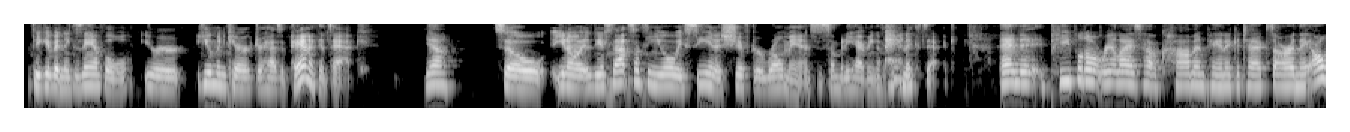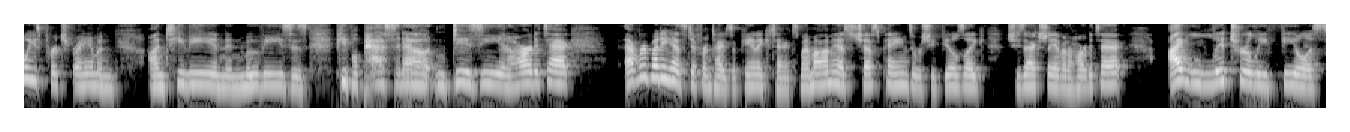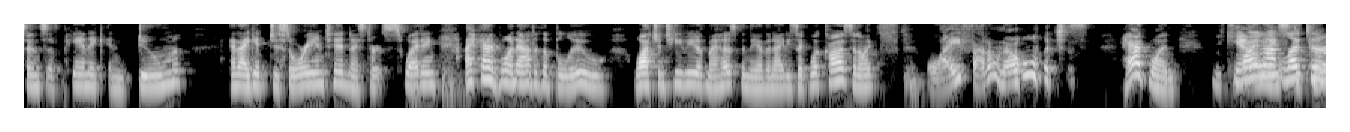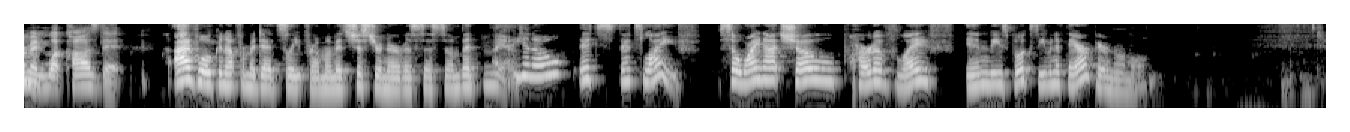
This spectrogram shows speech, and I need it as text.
to give an example, your human character has a panic attack. Yeah. So, you know, it's not something you always see in a shifter romance is somebody having a panic attack. And it, people don't realize how common panic attacks are, and they always portray them in, on TV and in movies as people passing out and dizzy and heart attack. Everybody has different types of panic attacks. My mom has chest pains where she feels like she's actually having a heart attack. I literally feel a sense of panic and doom and I get disoriented and I start sweating. I had one out of the blue watching TV with my husband the other night. He's like, "What caused it?" I'm like, "Life? I don't know. I just had one." You can't Why always not determine them, what caused it. I've woken up from a dead sleep from them. It's just your nervous system, but uh, yeah. you know, it's that's life. So why not show part of life in these books, even if they are paranormal?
